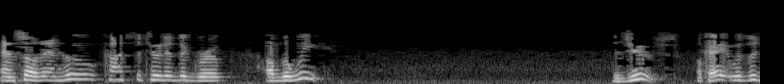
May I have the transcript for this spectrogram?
And so then who constituted the group of the weak? The Jews. Okay, it was the,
